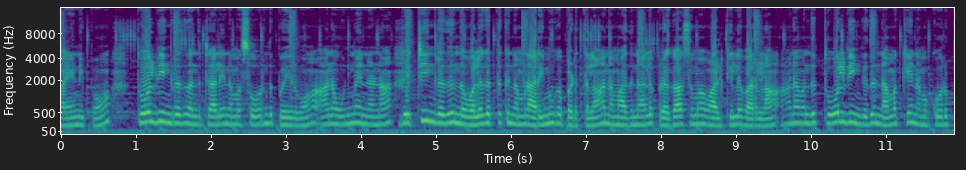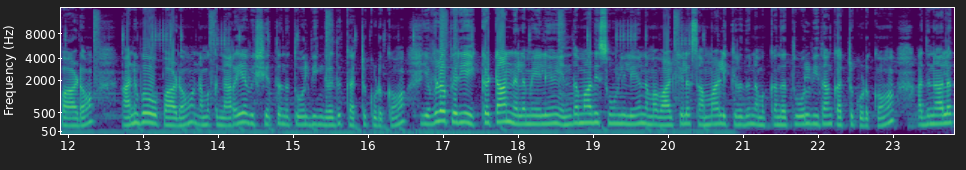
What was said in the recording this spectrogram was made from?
பயணிப்போம். தோல்விங்கிறது வந்துட்டாலே நம்ம சோர்ந்து போயிடுவோம் ஆனால் உண்மை என்னென்னா வெற்றிங்கிறது இந்த உலகத்துக்கு நம்மளை அறிமுகப்படுத்தலாம். நம்ம அதனால் பிரகாசமாக வாழ்க்கையில் வரலாம். ஆனால் வந்து தோல்விங்கிறது நமக்கே நமக்கு ஒரு பாடம் அனுபவ பாடம். நமக்கு நிறைய விஷயத்த அந்த தோல்விங்கிறது கற்றுக் கொடுக்கும். எவ்வளோ பெரிய இக்கட்டான நிலைமையிலையும் எந்த மாதிரி சூழ்நிலையும் நம்ம வாழ்க்கையில் சமாளிக்கிறது நமக்கு அந்த தோல்வி தான் கற்றுக் கொடுக்கும். அதனால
